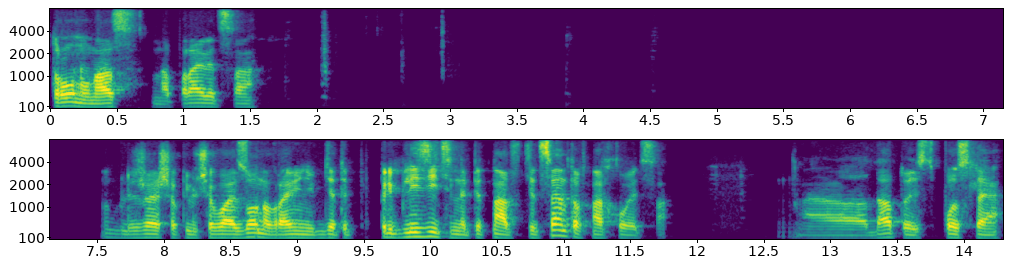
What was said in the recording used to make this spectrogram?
трон у нас направится ближайшая ключевая зона в районе где-то приблизительно 15 центов находится. А, да, то есть после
